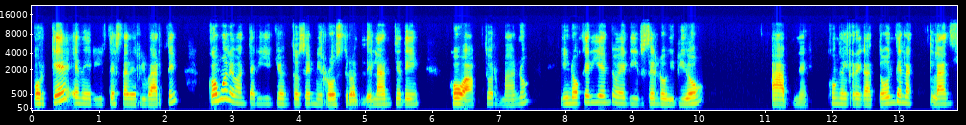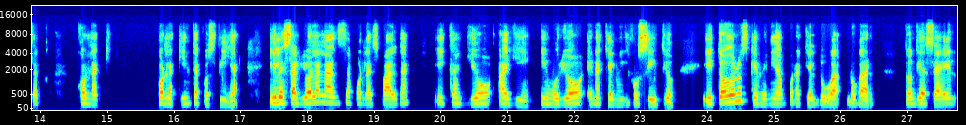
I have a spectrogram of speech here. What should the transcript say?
¿por qué he de herirte hasta derribarte? ¿Cómo levantaría yo entonces mi rostro delante de Joab, tu hermano? Y no queriendo él irse, lo hirió Abner con el regatón de la lanza con la, por la quinta costilla y le salió la lanza por la espalda y cayó allí y murió en aquel mismo sitio. Y todos los que venían por aquel lugar donde hacia él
